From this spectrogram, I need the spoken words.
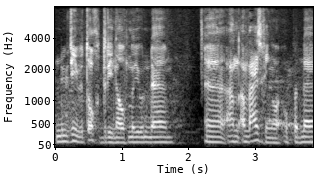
nu zien we toch 3,5 miljoen eh, aan, aan wijzigingen op een. eh,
